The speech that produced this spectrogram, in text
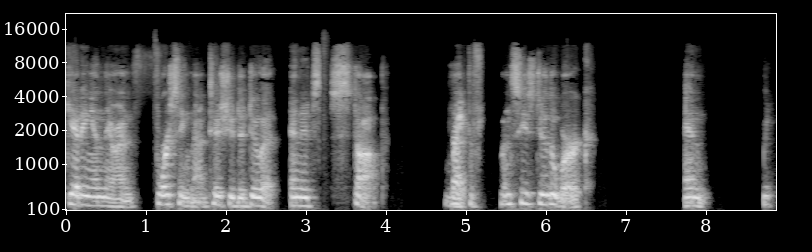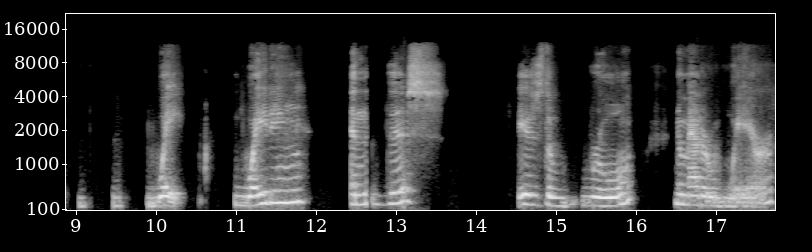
getting in there and forcing that tissue to do it. And it's stop. Right. Let the frequencies do the work and wait. Waiting. And this is the rule no matter where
